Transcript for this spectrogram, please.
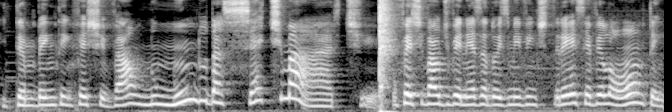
E também tem festival no mundo da sétima arte. O Festival de Veneza 2023 revelou ontem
